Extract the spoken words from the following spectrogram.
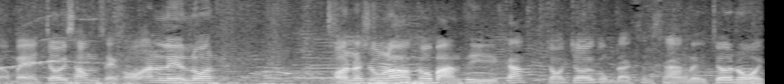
Các bé chơi xong sẽ có ăn liền luôn còn nói chung là cơ bản thì các trò chơi cũng đã sẵn sàng để chơi rồi.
